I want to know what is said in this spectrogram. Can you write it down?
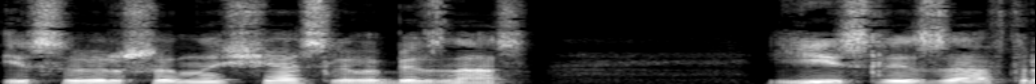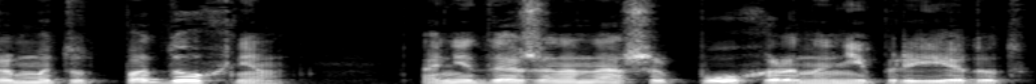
и совершенно счастлива без нас. Если завтра мы тут подохнем, они даже на наши похороны не приедут.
